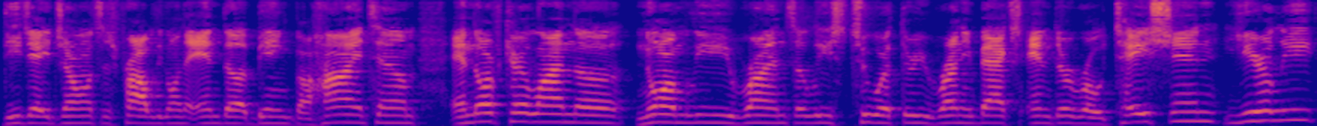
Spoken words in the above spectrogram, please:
DJ Jones is probably going to end up being behind him. And North Carolina normally runs at least two or three running backs in their rotation yearly.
